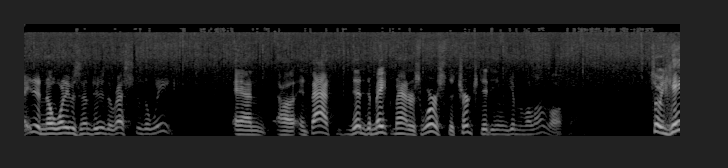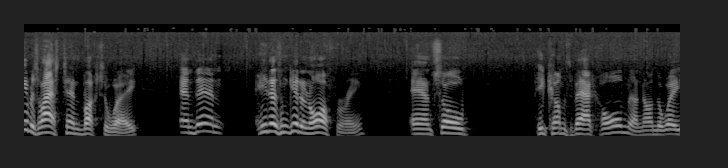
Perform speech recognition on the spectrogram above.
he didn't know what he was going to do the rest of the week. And uh, in fact, did, to make matters worse, the church didn't even give him a love offering. So he gave his last 10 bucks away, and then he doesn't get an offering. And so he comes back home, and on the way,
